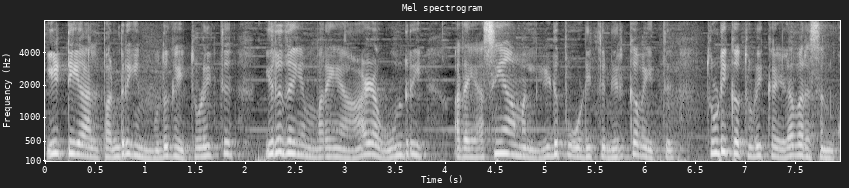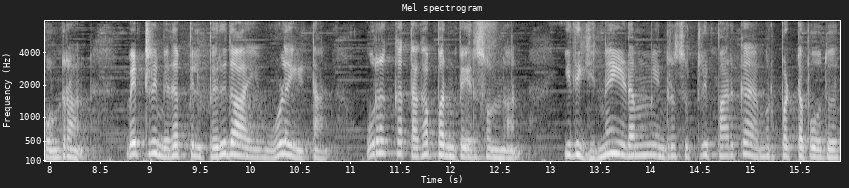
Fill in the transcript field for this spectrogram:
ஈட்டியால் பன்றியின் முதுகை துளைத்து இருதயம் வரைய ஆழ ஊன்றி அதை அசையாமல் இடுப்பு ஒடித்து நிற்க வைத்து துடிக்க துடிக்க இளவரசன் கொன்றான். வெற்றி மிதப்பில் பெரிதாய் ஊளையிட்டான். உறக்க தகப்பன் பேர் சொன்னான். இது என்ன இடம் என்று சுற்றி பார்க்க முற்பட்ட போது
